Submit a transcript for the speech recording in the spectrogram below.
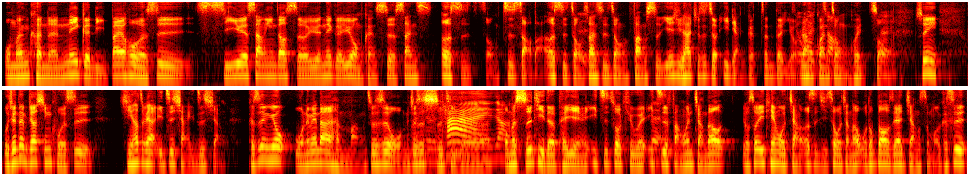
我们可能那个礼拜或者是十一月上映到十二月那个月，我们可能试了三十二十种，至少吧，二十种、三十种方式，也许它就是只有一两个真的有让观众会中，所以我觉得比较辛苦的是，行销这边要一直想一直想。可是因为我那边当然很忙，就是我们就是实体的，我们实体的陪演员一直做 Q&A，一直访问，讲到有时候一天我讲二十几次，我讲到我都不知道我在讲什么。可是，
